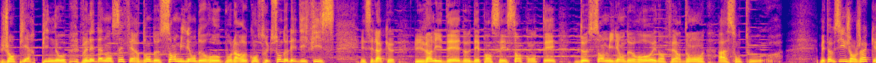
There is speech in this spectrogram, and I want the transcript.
Jean-Pierre Pinault, venait d'annoncer faire don de 100 millions d'euros pour la reconstruction de l'édifice. Et c'est là que lui vint l'idée de dépenser sans compter 200 millions d'euros et d'en faire don à son tour. Mais t'as aussi Jean-Jacques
